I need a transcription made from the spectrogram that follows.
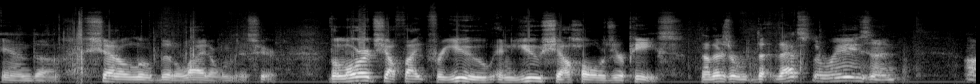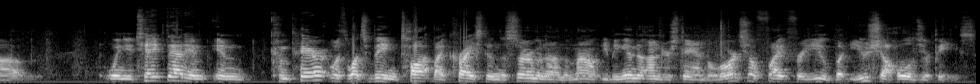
and uh, shed a little bit of light on this here. The Lord shall fight for you, and you shall hold your peace. Now, there's a that's the reason um, when you take that in, in compare it with what's being taught by Christ in the Sermon on the Mount, you begin to understand the Lord shall fight for you, but you shall hold your peace.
